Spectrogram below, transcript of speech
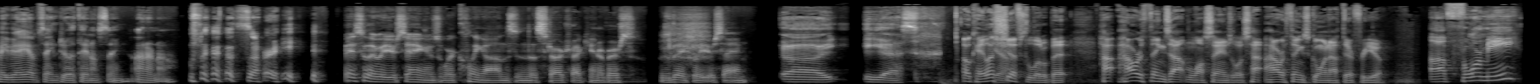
Maybe I am saying do a Thanos thing. I don't know. Sorry. Basically, what you're saying is we're Klingons in the Star Trek universe. Is basically what you're saying. Uh yes. Okay, let's Yeah. shift a little bit. How, how are things out in Los Angeles? How, how are things going out there for you? Uh for me,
